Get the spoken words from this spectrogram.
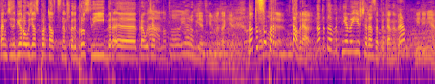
tam gdzie biorą udział sportowcy, na przykład Bruce Lee br, e, brał udział. A, no to ja robiłem filmy takie. No to super, mogę, dobra. mogę. No to to wytniemy i jeszcze raz zapytamy, dobra? Nie, nie, nie,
